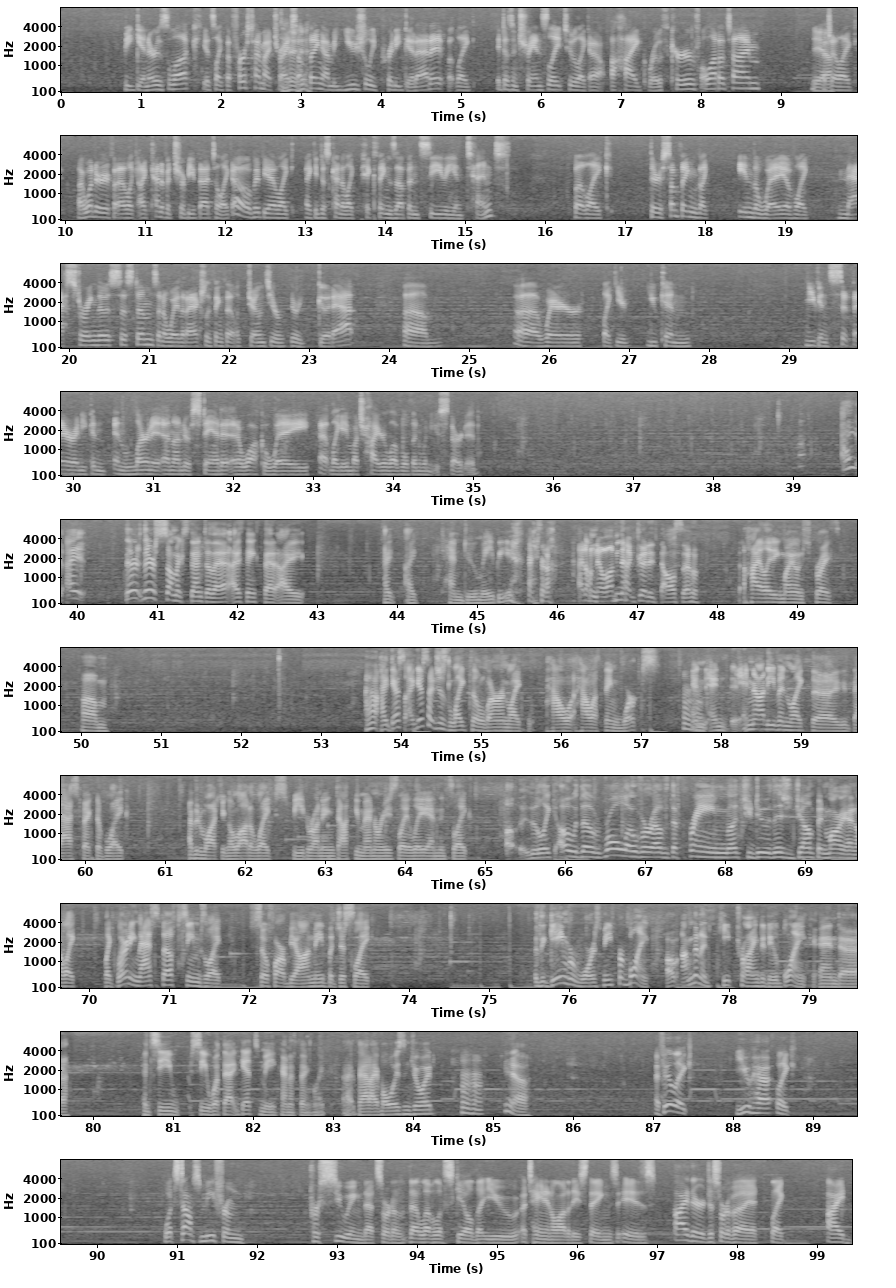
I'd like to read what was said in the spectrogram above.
beginner's luck. It's like the first time I try something, I'm usually pretty good at it, but like it doesn't translate to like a, a high growth curve a lot of time. yeah. Which I like. I wonder if I like. I kind of attribute that to like, oh, maybe I like. I can just kind of like pick things up and see the intent. But like, there's something like in the way of like mastering those systems in a way that I actually think that like Jones, you're very good at. Um, uh, where like you you can you can sit there and you can and learn it and understand it and walk away at like a much higher level than when you started. I, I there there's some extent to that. I think that I I I can do maybe. I don't I don't know. I'm not good at also highlighting my own strengths. Um I, I guess I guess I just like to learn like how how a thing works. And, and and not even like the, the aspect of like I've been watching a lot of like speed running documentaries lately, and it's like, oh, like oh, the rollover of the frame lets you do this jump in Mario, and like like learning that stuff seems like so far beyond me. But just like the game rewards me for blank. Oh, I'm gonna keep trying to do blank and uh and see see what that gets me, kind of thing. Like uh, that I've always enjoyed. Yeah. I feel like you have like what stops me from pursuing that sort of that level of skill that you attain in a lot of these things is either just sort of a like I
